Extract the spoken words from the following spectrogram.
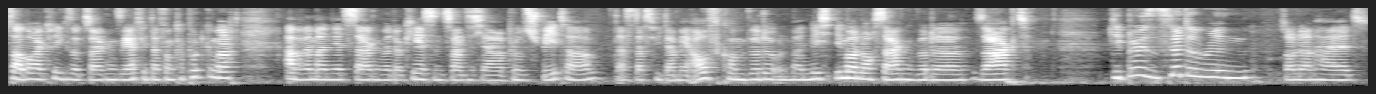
Zaubererkrieg sozusagen sehr viel davon kaputt gemacht. Aber wenn man jetzt sagen würde, okay, es sind 20 Jahre plus später, dass das wieder mehr aufkommen würde und man nicht immer noch sagen würde, sagt, die böse Slytherin, sondern halt,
